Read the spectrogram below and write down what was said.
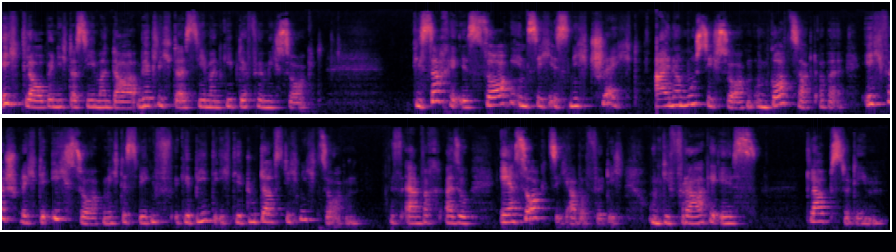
ich glaube nicht, dass jemand da, wirklich, dass es jemand gibt, der für mich sorgt. Die Sache ist, Sorgen in sich ist nicht schlecht. Einer muss sich sorgen. Und Gott sagt aber, ich verspreche dir, ich sorge mich, deswegen gebiete ich dir, du darfst dich nicht sorgen. Das ist einfach, also er sorgt sich aber für dich. Und die Frage ist, glaubst du dem?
